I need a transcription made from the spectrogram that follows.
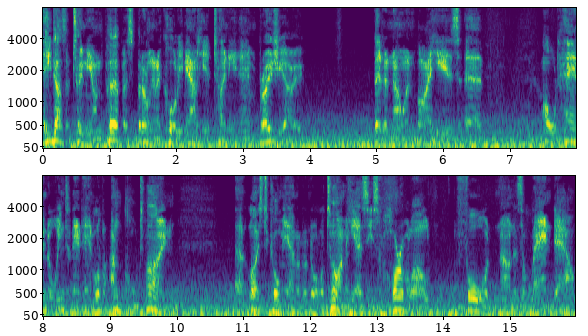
He does it to me on purpose, but I'm going to call him out here, Tony Ambrosio, better known by his uh, old handle, internet handle of Uncle Tone. Uh, likes to call me out on it all the time. He has this horrible old Ford known as a Landau.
